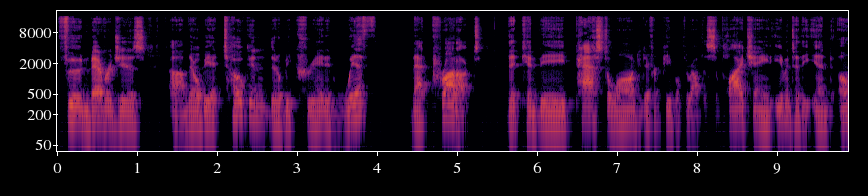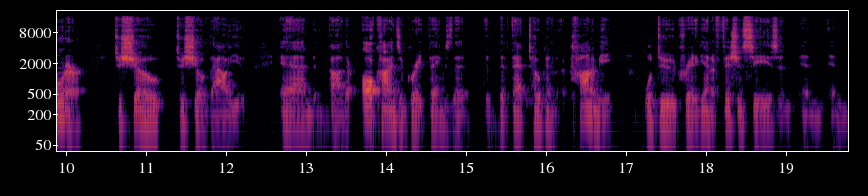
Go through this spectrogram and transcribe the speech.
food and beverages. Um, there will be a token that will be created with that product that can be passed along to different people throughout the supply chain, even to the end owner, to show to show value. And uh, there are all kinds of great things that that that token economy will do to create again efficiencies and and, and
